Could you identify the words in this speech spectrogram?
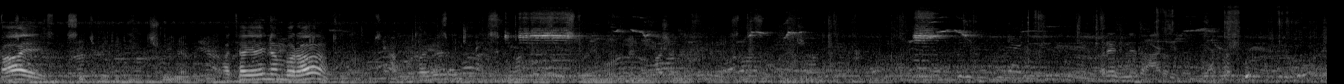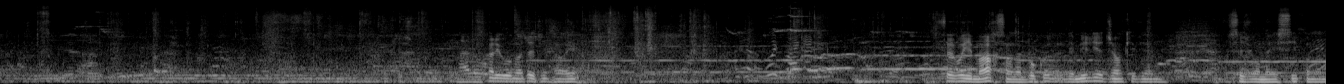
काय Situated in Srinagar. अच्छा यही नंबर है Allez, Mataji, Maria. Février-mars, on a beaucoup, de- des milliers de gens qui viennent séjourner ici pendant,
